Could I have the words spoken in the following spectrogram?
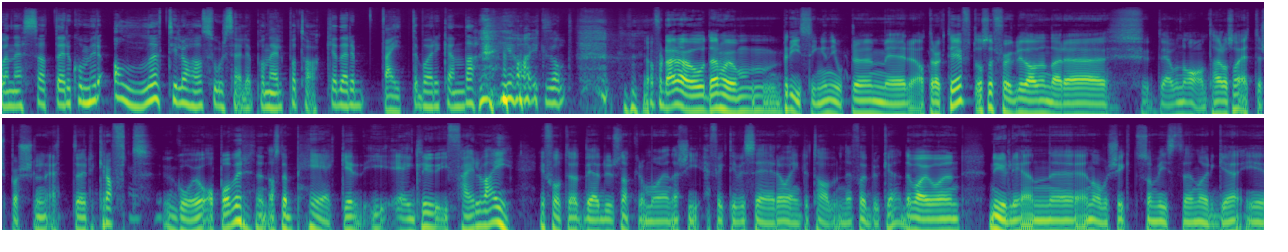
ONS at dere kommer alle til å ha solcellepanel på taket, dere veit det bare ikke ennå. ja, ikke sant. ja, for der, jo, der, har jo prisingen gjort det mer attraktivt. Og selvfølgelig da den derre Det er jo noe annet her også. Etterspørselen etter kraft går jo oppover. Den, altså den peker i, egentlig i feil vei i forhold til det du snakker om å energieffektivisere og egentlig ta ned forbruket. Det var jo en, nylig en, en oversikt som viste Norge i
